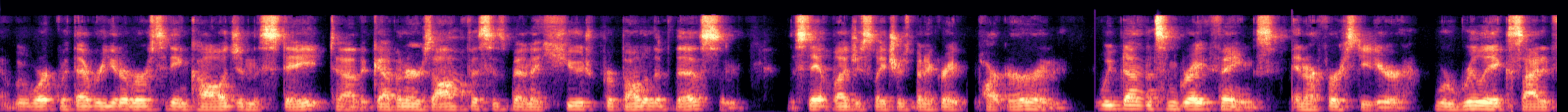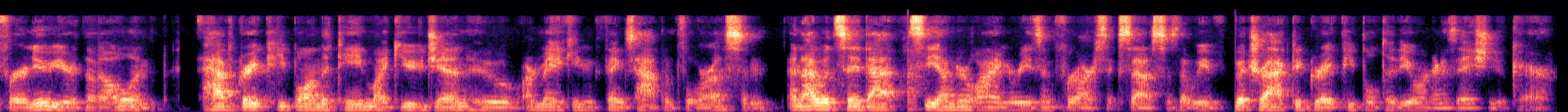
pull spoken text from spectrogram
And We work with every university and college in the state. Uh, the governor's office has been a huge proponent of this, and the state legislature has been a great partner. And we've done some great things in our first year. We're really excited for a new year, though, and have great people on the team like you, Jen, who are making things happen for us. And and I would say that's the underlying reason for our success is that we've attracted great people to the organization who care.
